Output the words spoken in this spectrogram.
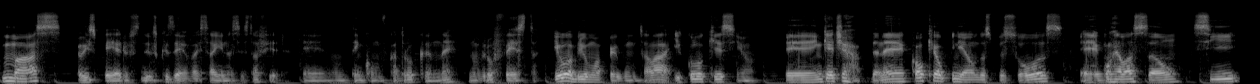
mas eu espero, se Deus quiser, vai sair na sexta-feira. É, não tem como ficar trocando, né? Não virou festa. Eu abri uma pergunta lá e coloquei assim, ó. É, enquete rápida, né? Qual é a opinião das pessoas é, com relação se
